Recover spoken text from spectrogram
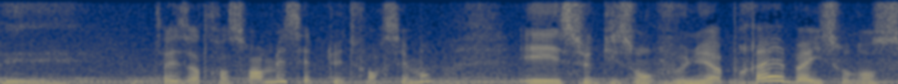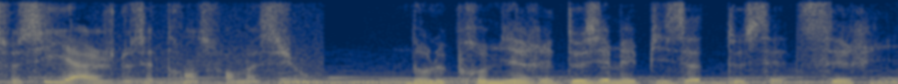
C'est. Ça les a transformés, cette lutte, forcément. Et ceux qui sont revenus après, bah, ils sont dans ce sillage de cette transformation. Dans le premier et deuxième épisode de cette série,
